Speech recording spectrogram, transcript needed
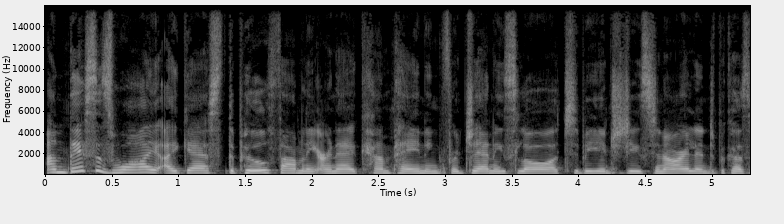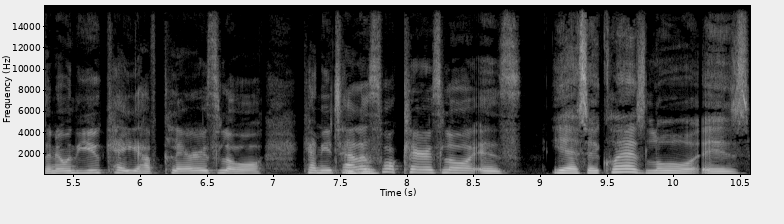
And this is why I guess the Poole family are now campaigning for Jenny's Law to be introduced in Ireland because I know in the UK you have Clare's Law. Can you tell mm-hmm. us what Clare's Law is? Yeah, so Clare's Law is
